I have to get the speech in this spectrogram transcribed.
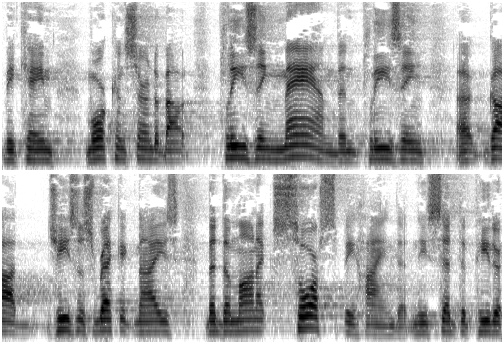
became more concerned about pleasing man than pleasing uh, God, Jesus recognized the demonic source behind it. And he said to Peter,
